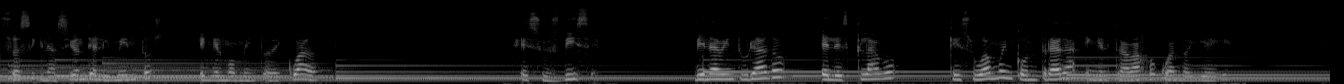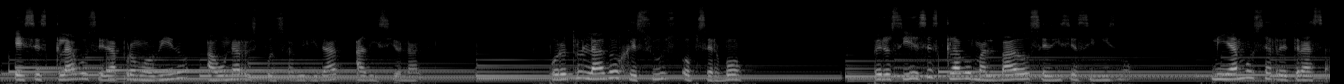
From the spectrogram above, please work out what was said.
su asignación de alimentos en el momento adecuado. Jesús dice, Bienaventurado el esclavo que su amo encontrara en el trabajo cuando llegue. Ese esclavo será promovido a una responsabilidad adicional. Por otro lado, Jesús observó, pero si ese esclavo malvado se dice a sí mismo, mi amo se retrasa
